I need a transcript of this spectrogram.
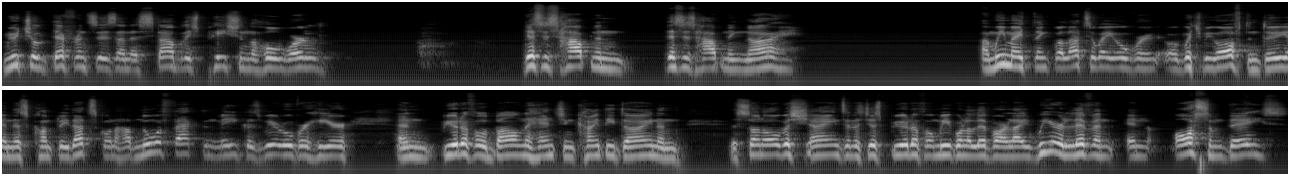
mutual differences and establish peace in the whole world. This is happening, this is happening now. And we might think, well, that's the way over, uh, which we often do in this country. That's going to have no effect on me because we're over here in beautiful Ballynahinch in County Down and the sun always shines and it's just beautiful and we're going to live our life. We are living in awesome days.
